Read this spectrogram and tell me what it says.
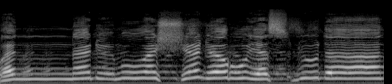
والنجم والشجر يسجدان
